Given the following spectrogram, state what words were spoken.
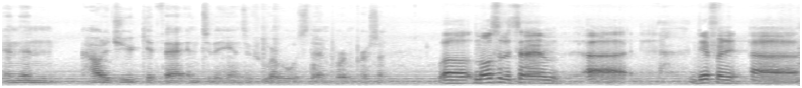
And then how did you get that into the hands of whoever was the important person? Well, most of the time, uh, different uh,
